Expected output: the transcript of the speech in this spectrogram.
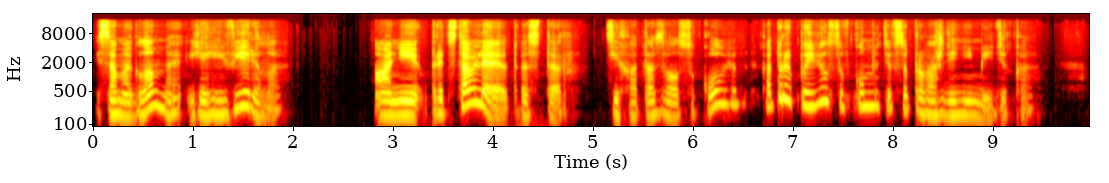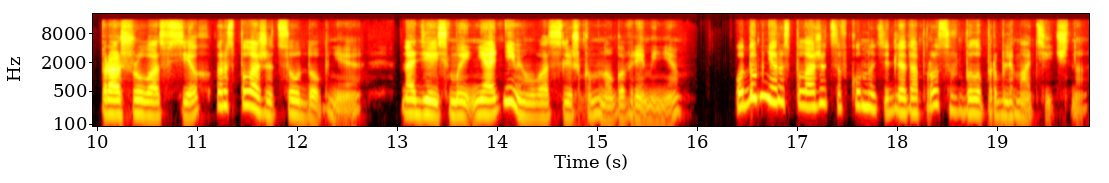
И самое главное, я ей верила. «Они представляют, Эстер», – тихо отозвался Колвин, который появился в комнате в сопровождении медика. «Прошу вас всех расположиться удобнее. Надеюсь, мы не отнимем у вас слишком много времени». Удобнее расположиться в комнате для допросов было проблематично.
